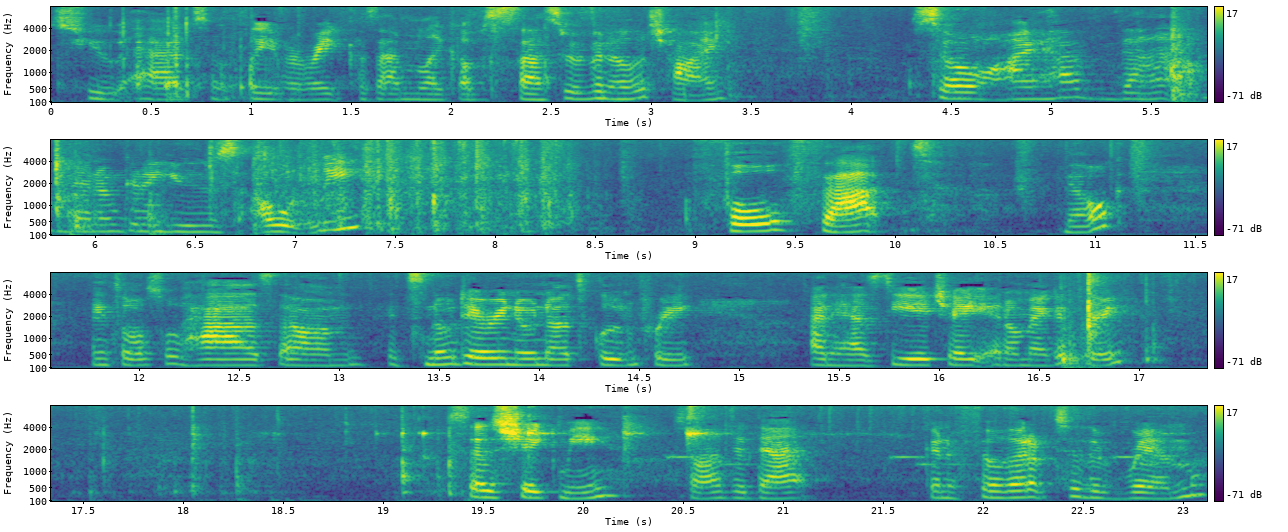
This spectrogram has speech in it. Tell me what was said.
to add some flavor, right? Because I'm like obsessed with vanilla chai. So I have that. Then I'm gonna use Oatly full fat milk. It also has um, it's no dairy, no nuts, gluten free, and it has DHA and omega three says shake me. So I did that. Gonna fill that up to the rim.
